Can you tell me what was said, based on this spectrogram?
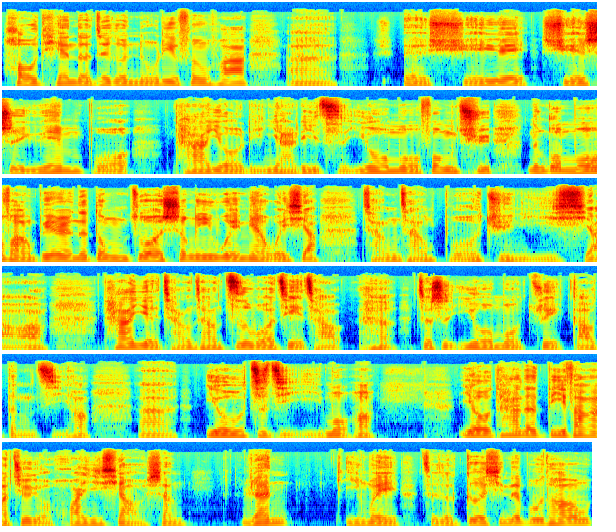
后天的这个努力奋发，啊，呃，学业学识渊博。他又伶牙俐齿、幽默风趣，能够模仿别人的动作、声音惟妙惟肖，常常博君一笑啊！他也常常自我解嘲，这是幽默最高等级哈啊！幽自己一默哈，有他的地方啊，就有欢笑声，人。因为这个个性的不同，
